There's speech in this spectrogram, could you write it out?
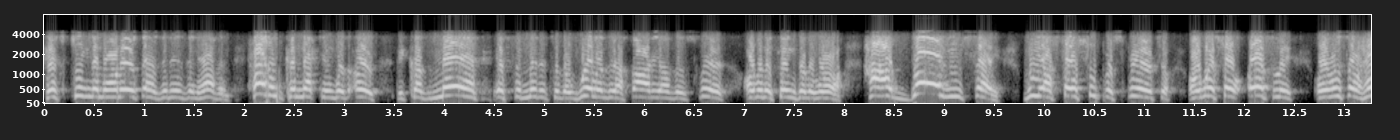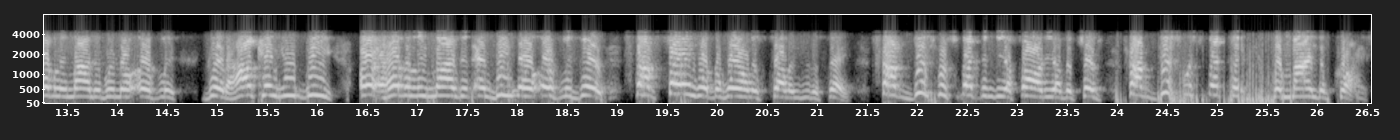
His kingdom on earth as it is in heaven. Heaven connecting with earth because man is submitted to the will and the authority of the Spirit over the things of the world. How dare you say we are so super spiritual or we're so earthly or we're so heavenly minded we're no earthly good? How can you be uh, heavenly minded and be no earthly good? Stop saying what the world is telling you to say. Stop disrespecting the authority of the church. Stop disrespecting the mind of Christ.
